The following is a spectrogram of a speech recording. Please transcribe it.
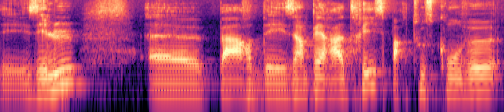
élus, euh, par des impératrices, par tout ce qu'on veut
